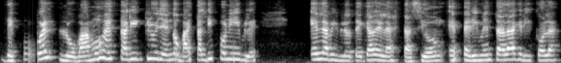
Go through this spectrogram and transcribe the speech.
después lo vamos a estar incluyendo, va a estar disponible en la biblioteca de la Estación Experimental Agrícola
